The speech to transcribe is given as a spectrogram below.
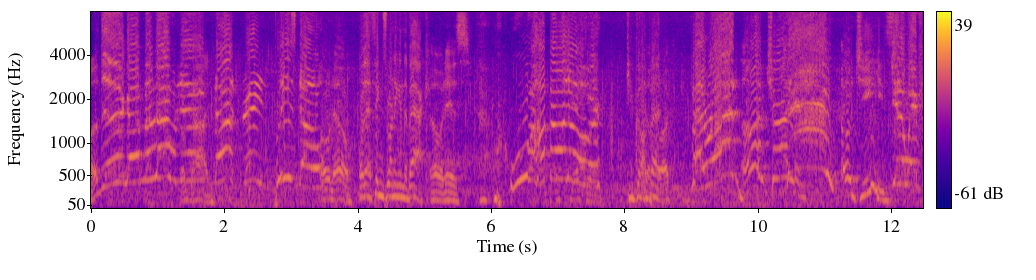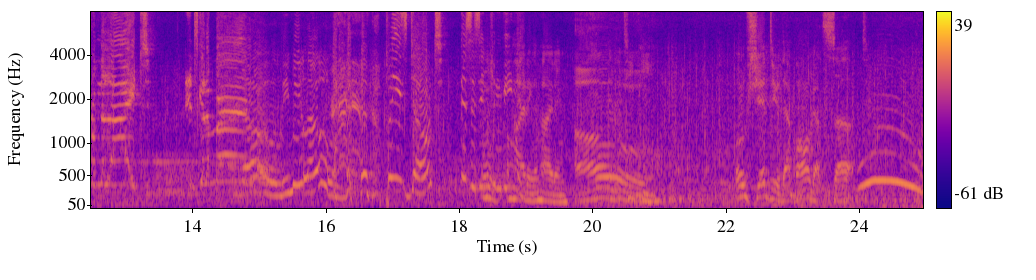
Oh, oh, God. Not right. Please no. Oh no. Oh, that thing's running in the back. Oh, it is. Hop on shit, over. Keep going, Pat. fuck? Pat, run! Oh, I'm trying. Oh, jeez. Get away from the light! It's gonna burn! No, leave me alone. Please don't! This is Ooh, I'm hiding. I'm hiding. Oh. Oh shit, dude, that ball got sucked. Ooh.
